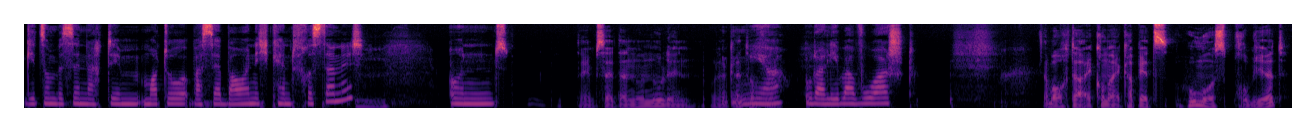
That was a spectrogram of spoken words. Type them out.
geht so ein bisschen nach dem Motto, was der Bauer nicht kennt, frisst er nicht. Mhm. Und Da gibt's halt dann nur Nudeln oder Kartoffeln. ja, oder Leberwurst. Aber auch da, guck mal, ich habe jetzt Hummus probiert.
